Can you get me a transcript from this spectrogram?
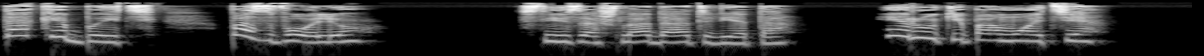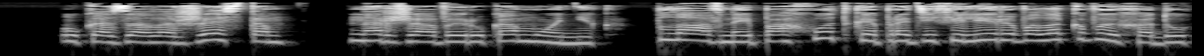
«Так и быть, позволю», — снизошла до ответа. «И руки помойте», — указала жестом на ржавый рукомойник. Плавной походкой продефилировала к выходу,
